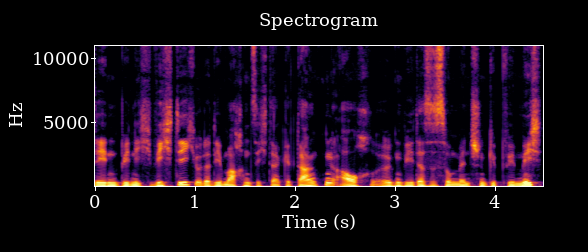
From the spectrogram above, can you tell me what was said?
denen bin ich wichtig oder die machen sich da Gedanken, auch irgendwie, dass es so Menschen gibt wie mich,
